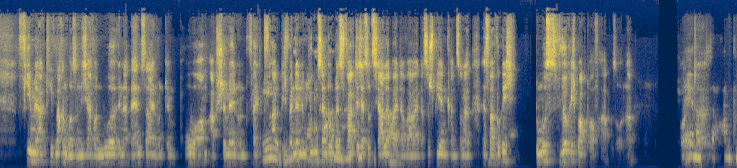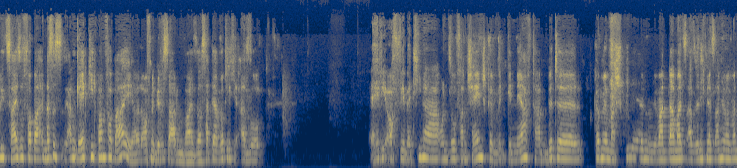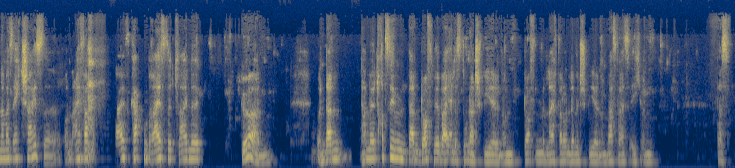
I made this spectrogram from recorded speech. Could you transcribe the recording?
viel mehr aktiv machen musst und nicht einfach nur in der Band sein und im Proberaum abschimmeln und vielleicht nee, frag dich, wenn du in einem Jugendzentrum bist, frag dich der Sozialarbeiter, war, dass du spielen kannst, sondern es war wirklich, du musst wirklich Bock drauf haben. So, ne? Und, Ey, man äh, muss auch an Polizei so vorbei, und das ist an Gatekeepern vorbei, ja, auf eine gewisse Art und Weise. Das hat ja wirklich, also, ey, wie oft wir Bettina und so von Change genervt haben, bitte können wir mal spielen. Und wir waren damals, also wenn ich mir das anhöre, wir waren damals echt scheiße. Und einfach kacken, dreiste, kleine Gören. Und dann haben wir trotzdem, dann durften wir bei Alice Donut spielen und durften mit Live Ballon Level spielen und was weiß ich. Und das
